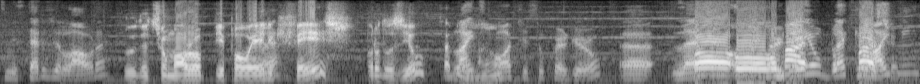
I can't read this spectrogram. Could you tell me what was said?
Os Mistérios de Laura, O The Tomorrow People, ele É? que fez? Produziu? Sabia Blind não. Spot e Supergirl, uh, Legends, ô, Riverdale, Black. Lightning,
